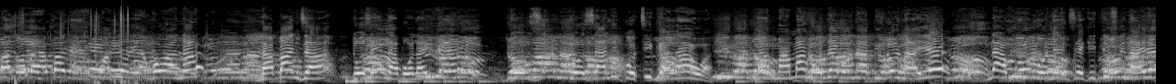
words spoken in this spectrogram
maloba ya bana ya equateur yango wana na banza tozali na bolai te tozali kotikala awa na mama modebo na bilo na ye na bongo na exécutif na ye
